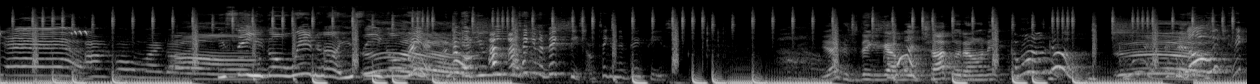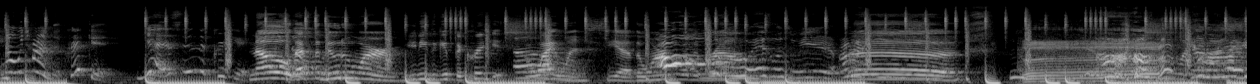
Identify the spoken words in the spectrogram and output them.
Yeah. oh my god. You say you gonna win, huh? You say you gonna win. Ugh. No, I'm, I'm taking the big piece. I'm taking the big piece. Yeah, because you think you got more chocolate on it. No, that's the doodle worm. You need to get the cricket, the Oh. white one. Yeah, the worm Oh, with the brown. it looks weird. I'm Uh, Oh my god.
